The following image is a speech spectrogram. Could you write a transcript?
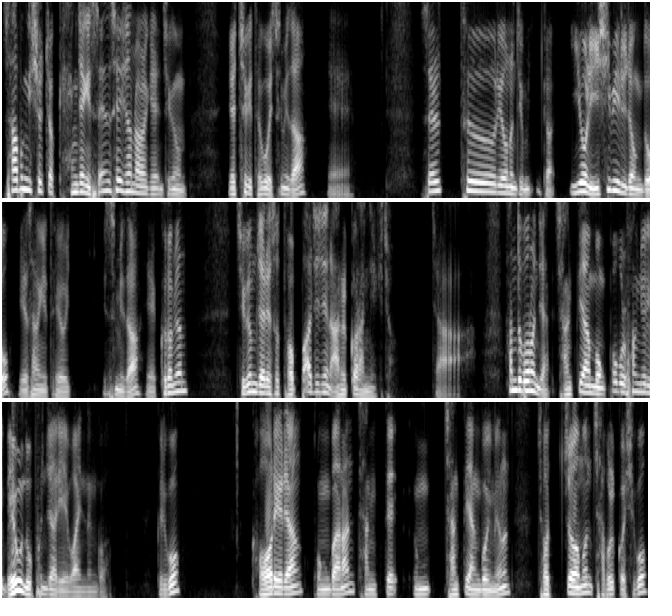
4분기 실적 굉장히 센세이셔널하게 지금 예측이 되고 있습니다. 예. 셀트리온은 지금 그러니까 2월 22일 정도 예상이 되어 있 습니다. 예. 그러면 지금 자리에서 더 빠지진 않을 거란 얘기죠. 자, 한두 번은 장대 한봉 뽑을 확률이 매우 높은 자리에 와 있는 것. 그리고 거래량 동반한 장대 음, 장대 양봉이면은 저점은 잡을 것이고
